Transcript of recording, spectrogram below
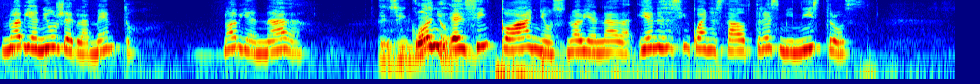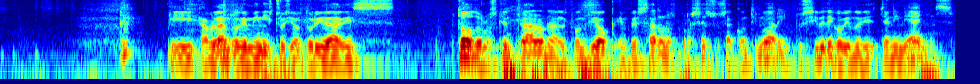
No había ni un reglamento, no había nada. En cinco años. En cinco años no había nada. Y en esos cinco años han estado tres ministros. Y hablando de ministros y autoridades, todos los que entraron al Fondioc empezaron los procesos a continuar, inclusive de gobierno de Janine Áñez.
